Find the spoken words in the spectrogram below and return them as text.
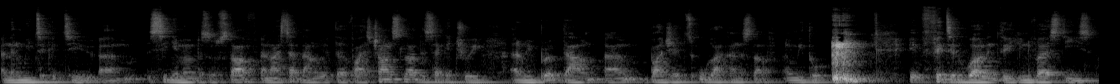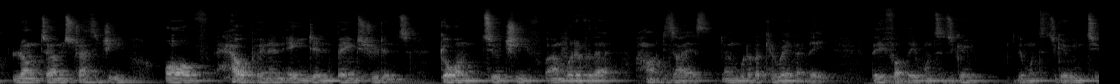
And then we took it to um, senior members of staff, and I sat down with the vice chancellor, the secretary, and we broke down um, budgets, all that kind of stuff. And we thought it fitted well into the university's long term strategy of helping and aiding BAME students go on to achieve um, whatever their heart desires and whatever career that they, they felt they wanted to go they wanted to go into.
